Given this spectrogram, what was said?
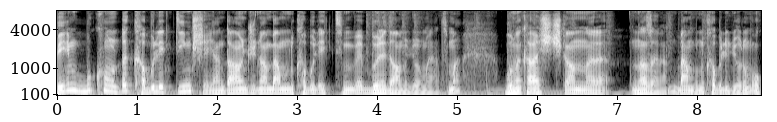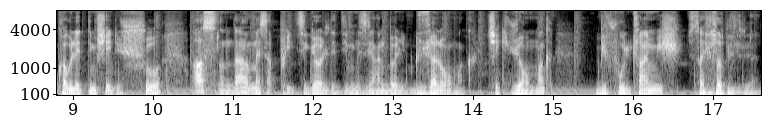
Benim bu konuda kabul ettiğim şey yani daha önceden ben bunu kabul ettim ve böyle devam ediyorum hayatıma. Buna karşı çıkanlara nazaran ben bunu kabul ediyorum. O kabul ettiğim şey de şu. Aslında mesela pretty girl dediğimiz yani böyle güzel olmak, çekici olmak bir full time iş sayılabilir yani.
